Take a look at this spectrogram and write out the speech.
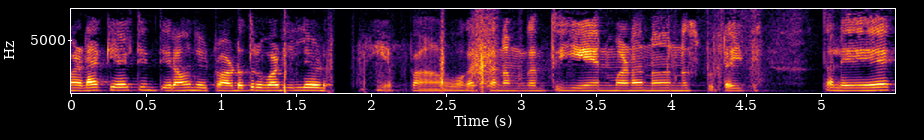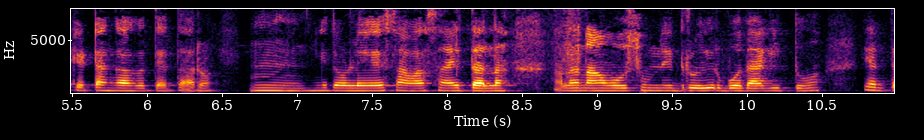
ಹೊಡಕ್ಕೆ ಹೇಳ್ತೀನಿ ತೀರಾ? ಒಂದಿಟ್ಟು ಹೊಡೆದ್ರು ಯಪ್ಪ, ಹೋಗತ್ತ, ನಮಗಂತೂ ಏನು ಮಾಡೋಣ ಅನ್ನಿಸ್ಬಿಟ್ಟೈತೆ. ತಲೆ ಕೆಟ್ಟಂಗಾಗುತ್ತೆ ತಾರು. ಹ್ಞೂ ಇದೊಳ್ಳೆ ಸಾಹಸ ಆಯ್ತಲ್ಲ. ಅಲ್ಲ, ನಾವು ಸುಮ್ಮನಿದ್ರು ಇರ್ಬೋದಾಗಿತ್ತು. ಎಂಥ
